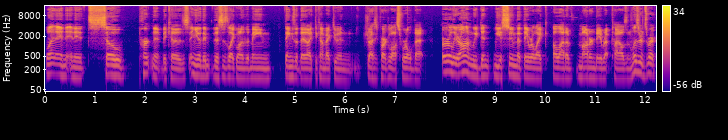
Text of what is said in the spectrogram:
Well, and and it's so pertinent because, and you know, they, this is like one of the main things that they like to come back to in Jurassic Park: Lost World. That earlier on we didn't we assumed that they were like a lot of modern day reptiles and lizards, where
